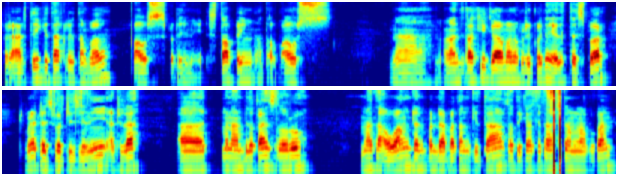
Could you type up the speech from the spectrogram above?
berarti kita klik tombol pause seperti ini. Stopping atau pause. Nah lanjut lagi ke menu berikutnya yaitu dashboard. Di mana dashboard di sini adalah uh, menampilkan seluruh mata uang dan pendapatan kita ketika kita sedang melakukan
